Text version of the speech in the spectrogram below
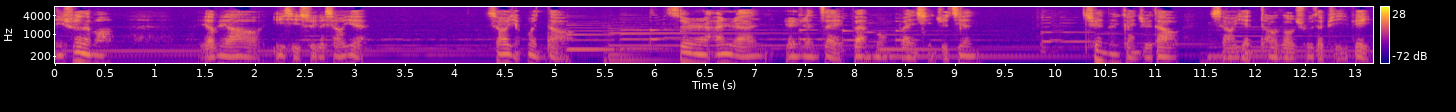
你睡了吗？要不要一起吃个宵夜？萧衍问道。虽然安然仍然在半梦半醒之间，却能感觉到萧炎透露出的疲惫。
